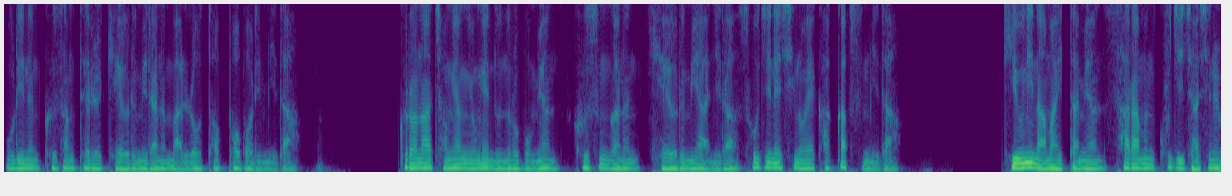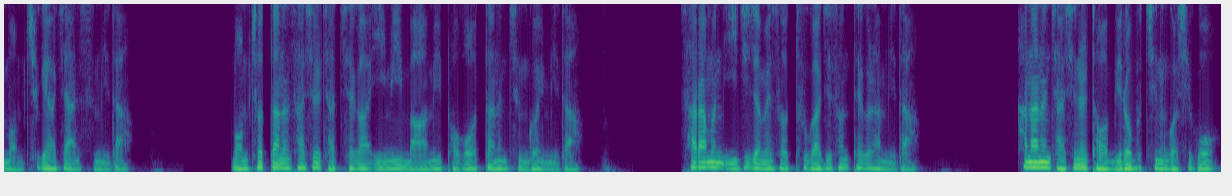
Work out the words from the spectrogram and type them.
우리는 그 상태를 게으름이라는 말로 덮어버립니다. 그러나 정약용의 눈으로 보면 그 순간은 게으름이 아니라 소진의 신호에 가깝습니다. 기운이 남아있다면 사람은 굳이 자신을 멈추게 하지 않습니다. 멈췄다는 사실 자체가 이미 마음이 버거웠다는 증거입니다. 사람은 이 지점에서 두 가지 선택을 합니다. 하나는 자신을 더 밀어붙이는 것이고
